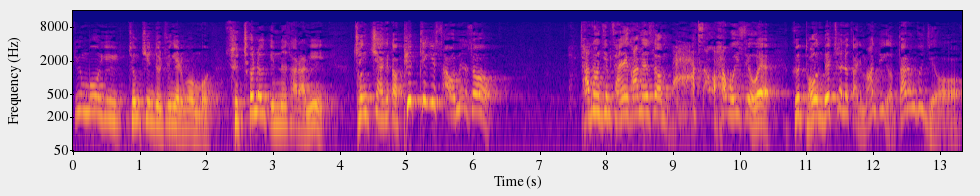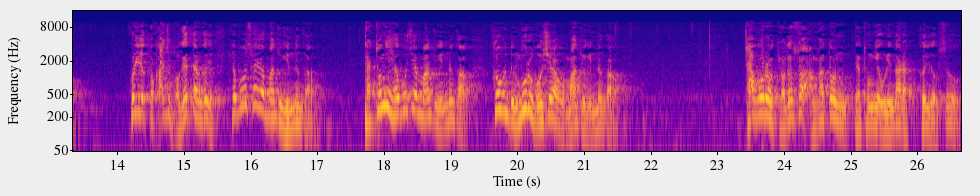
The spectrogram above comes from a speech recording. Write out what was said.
지금 뭐 이 정치인들 중에는 뭐, 뭐 수천억 있는 사람이 정치하겠다고 피튀기 싸우면서 자존심 상해 가면서 막 싸워하고 있어요. 왜? 그 돈 몇천억까지 만족이 없다는 거죠. 권력도 가져보겠다는 거죠. 해보세요. 만족 있는가? 대통령 해보세요. 만족 있는가? 그분들 물어보시라고 만족 있는가? 자고로 교도소 안 갔던 대통령 우리나라 거의 없어.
